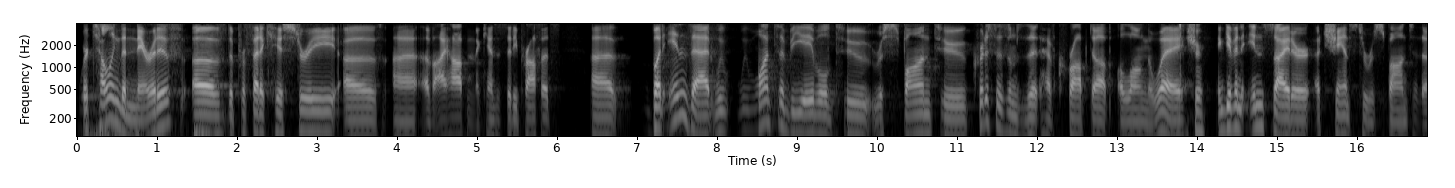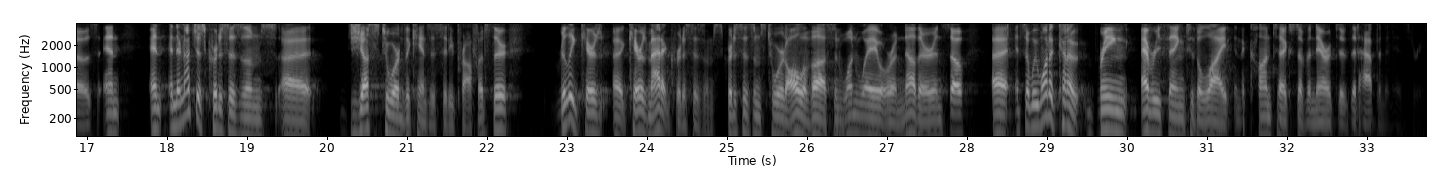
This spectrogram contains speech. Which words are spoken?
we're telling the narrative of the prophetic history of uh, of IHOP and the Kansas City prophets. Uh, but in that, we, we want to be able to respond to criticisms that have cropped up along the way, Sure. and give an insider a chance to respond to those. And and and they're not just criticisms uh, just toward the Kansas City prophets. They're really charis- uh, charismatic criticisms, criticisms toward all of us in one way or another. And so, uh, and so we want to kind of bring everything to the light in the context of a narrative that happened in.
